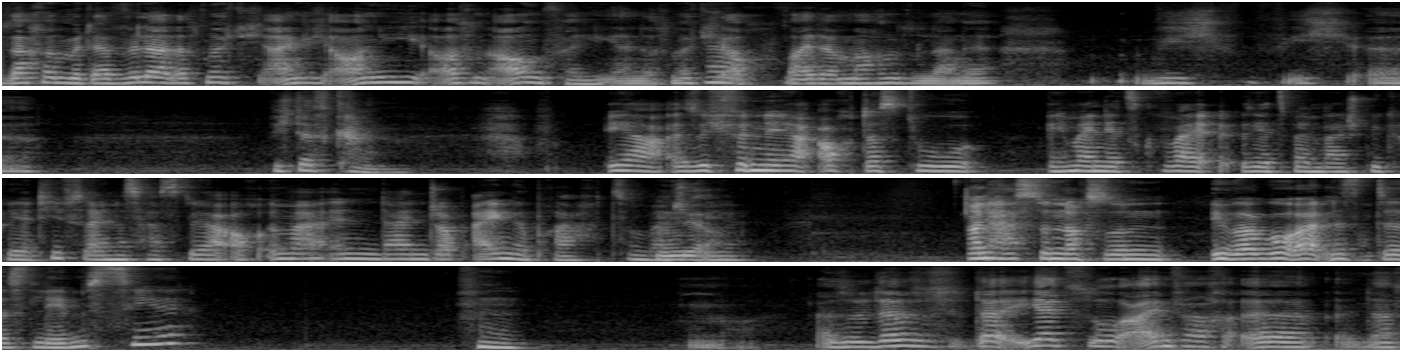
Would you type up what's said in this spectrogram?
Sache mit der Villa, das möchte ich eigentlich auch nie aus den Augen verlieren. Das möchte ich Ja. auch weitermachen, solange wie ich, wie ich, äh, wie ich das kann. Ja, also ich finde ja auch, dass du, ich meine, jetzt, weil- jetzt beim Beispiel kreativ sein, das hast du ja auch immer in deinen Job eingebracht, zum Beispiel. Ja. Und hast du noch so ein übergeordnetes Lebensziel? Hm. Also das ist da jetzt so einfach äh, das,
